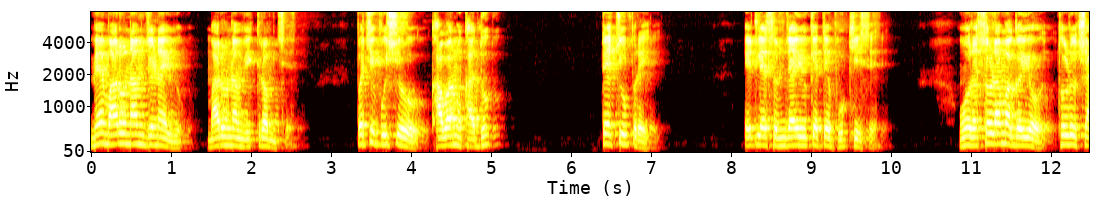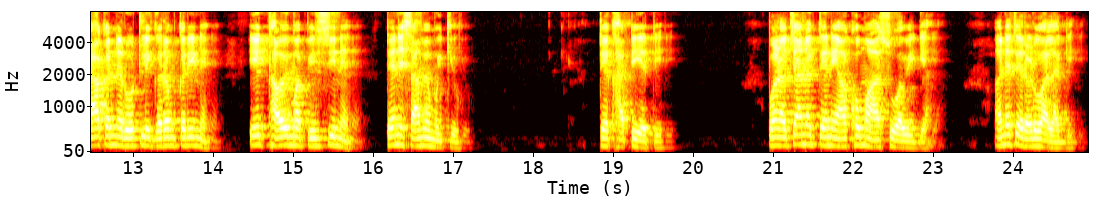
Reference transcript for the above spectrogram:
મેં મારું નામ જણાવ્યું. મારું નામ વિક્રમ છે. પછી પૂછ્યું, ખાવાનું ખાધું? તે ચૂપ રહી. એટલે સમજાયું કે તે ભૂખી છે. હું રસોડામાં ગયો થોડુંક શાક અને રોટલી ગરમ કરીને એક થાળીમાં પીરસીને તેની સામે મૂક્યું. તે ખાતી હતી. પણ અચાનક તેની આંખોમાં આંસુ આવી ગયા અને તે રડવા લાગી.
